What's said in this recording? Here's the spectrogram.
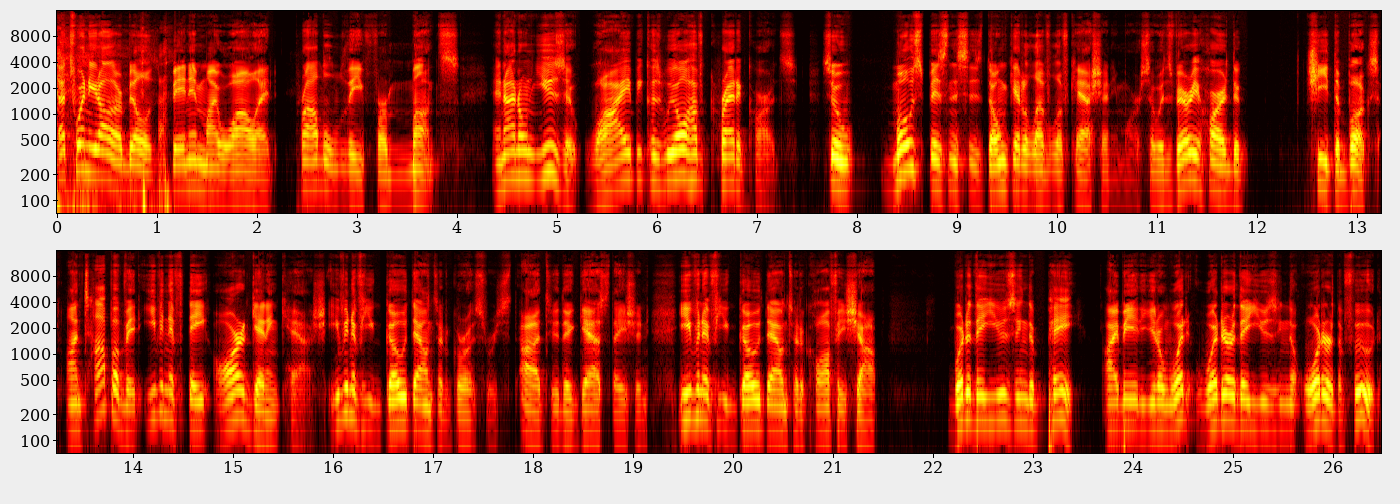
That $20 bill has been in my wallet probably for months, and I don't use it. Why? Because we all have credit cards. So most businesses don't get a level of cash anymore. So it's very hard to cheat the books. On top of it, even if they are getting cash, even if you go down to the grocery, uh, to the gas station, even if you go down to the coffee shop, what are they using to pay? I mean, you know, what what are they using to order the food?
